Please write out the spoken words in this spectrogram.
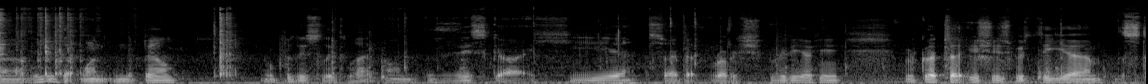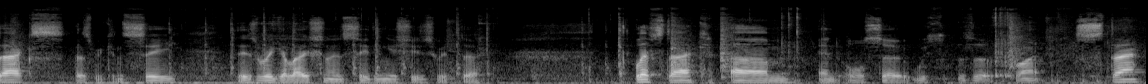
uh, we'll leave that one in the bell. We'll put this leak light on this guy here. Sorry about the rubbish video here. We've got uh, issues with the, um, the stacks, as we can see. There's regulation and seating issues with the left stack um, and also with the right stack.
